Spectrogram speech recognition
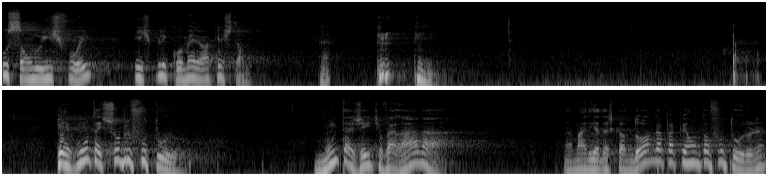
o São Luís foi explicou melhor a questão. Né? Perguntas sobre o futuro. Muita gente vai lá na, na Maria das Candongas para perguntar o futuro, né?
